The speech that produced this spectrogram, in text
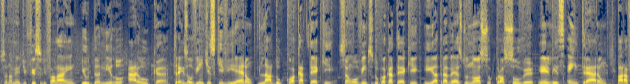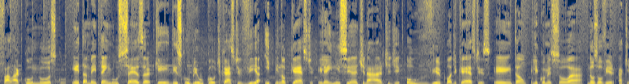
Seu nome é difícil de falar, E o Danilo Arouca. Três ouvintes que vieram lá do Cocatec. São ouvintes do Cocatec e através do nosso crossover eles entraram para falar conosco. E também tem o César que descobriu o Coachcast via Hipnocast. Ele é iniciante na arte de ouvir podcasts. E então ele começou a nos ouvir aqui.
